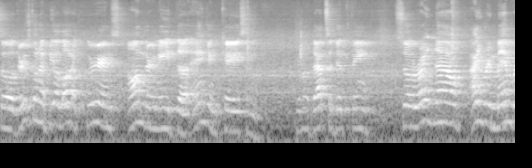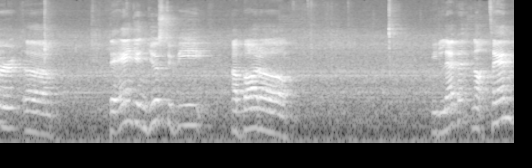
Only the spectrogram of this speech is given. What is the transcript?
So there's gonna be a lot of clearance underneath the engine case and you know, that's a good thing. So right now, I remember uh, the engine used to be about uh, 11 not 10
